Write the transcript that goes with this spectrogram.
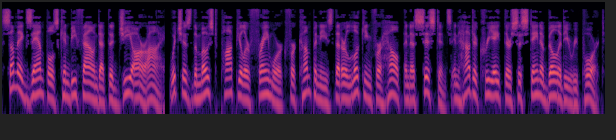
Some examples can be found at the GRI, which is the most popular framework for companies that are looking for help and assistance in how to create their sustainability report.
